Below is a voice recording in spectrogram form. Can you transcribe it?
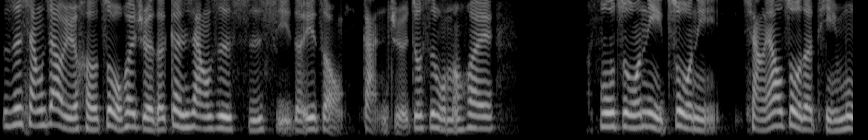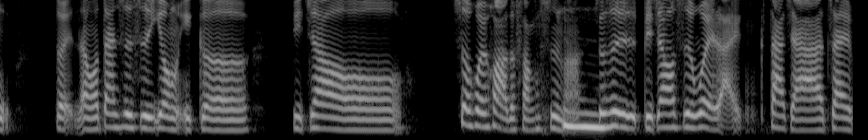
就是相较于合作，我会觉得更像是实习的一种感觉。就是我们会辅佐你做你想要做的题目，对，然后但是是用一个比较。社会化的方式嘛，就是比较是未来大家在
